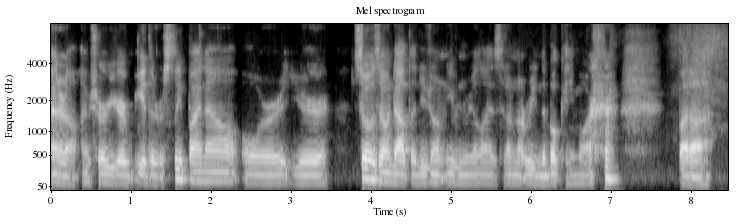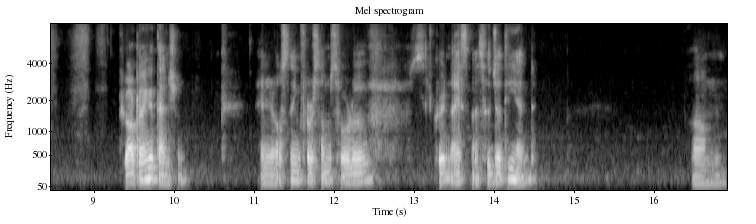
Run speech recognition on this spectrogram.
I don't know. I'm sure you're either asleep by now or you're so zoned out that you don't even realize that I'm not reading the book anymore. but uh, if you are paying attention and you're listening for some sort of secret nice message at the end, um,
